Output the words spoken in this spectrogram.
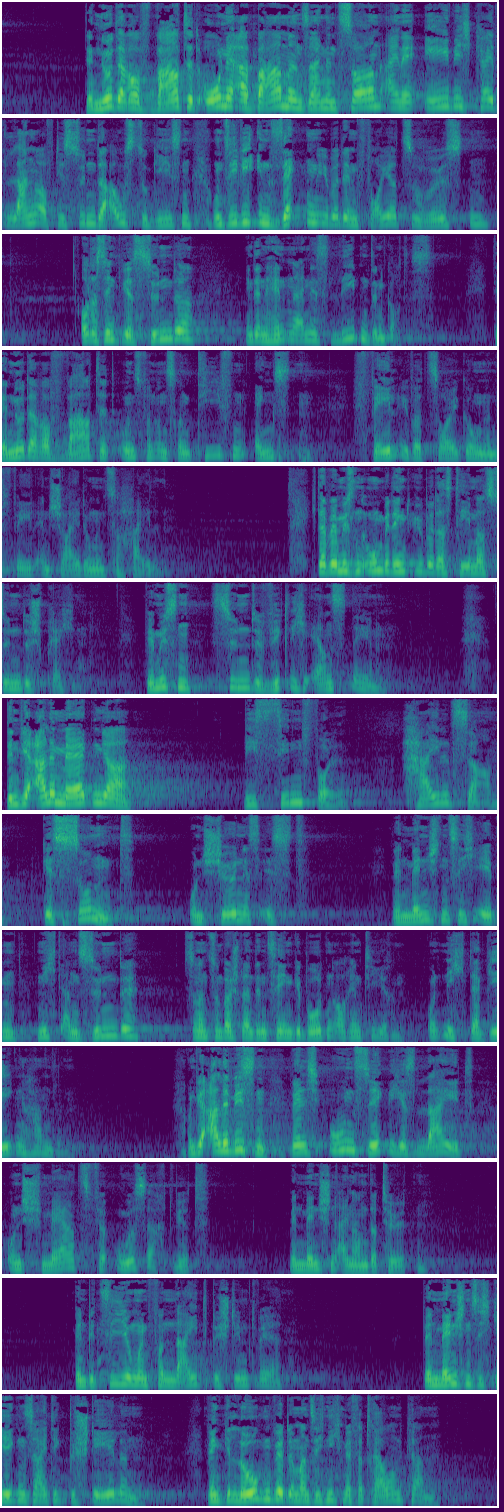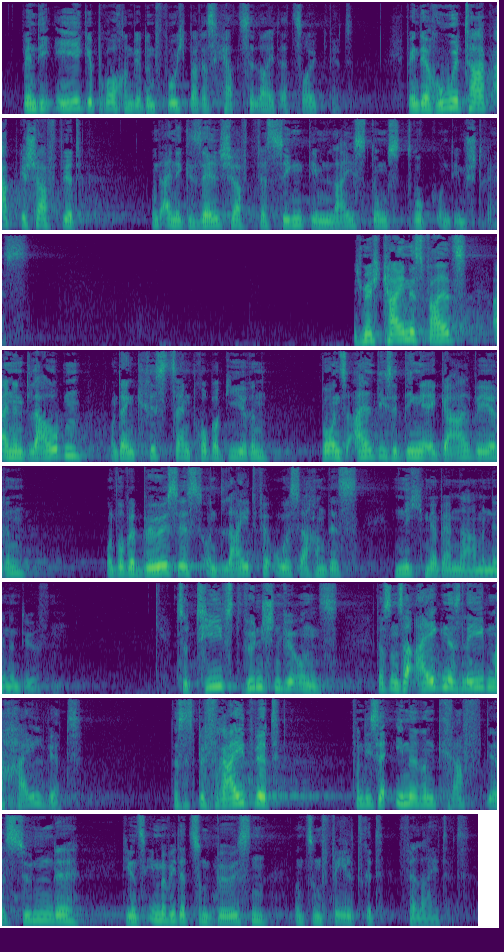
der nur darauf wartet, ohne Erbarmen seinen Zorn eine Ewigkeit lang auf die Sünder auszugießen und sie wie Insekten über dem Feuer zu rösten? Oder sind wir Sünder in den Händen eines liebenden Gottes, der nur darauf wartet, uns von unseren tiefen Ängsten, Fehlüberzeugungen und Fehlentscheidungen zu heilen. Ich glaube, wir müssen unbedingt über das Thema Sünde sprechen. Wir müssen Sünde wirklich ernst nehmen. Denn wir alle merken ja, wie sinnvoll, heilsam, gesund und schön es ist, wenn Menschen sich eben nicht an Sünde, sondern zum Beispiel an den zehn Geboten orientieren und nicht dagegen handeln. Und wir alle wissen, welch unsägliches Leid und Schmerz verursacht wird, wenn Menschen einander töten, wenn Beziehungen von Neid bestimmt werden, wenn Menschen sich gegenseitig bestehlen, wenn gelogen wird und man sich nicht mehr vertrauen kann, wenn die Ehe gebrochen wird und furchtbares Herzeleid erzeugt wird, wenn der Ruhetag abgeschafft wird und eine Gesellschaft versinkt im Leistungsdruck und im Stress. Ich möchte keinesfalls einen Glauben und ein Christsein propagieren, wo uns all diese Dinge egal wären und wo wir Böses und Leid verursachendes nicht mehr beim Namen nennen dürfen. Zutiefst wünschen wir uns, dass unser eigenes Leben heil wird, dass es befreit wird von dieser inneren Kraft der Sünde, die uns immer wieder zum Bösen und zum Fehltritt verleitet.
